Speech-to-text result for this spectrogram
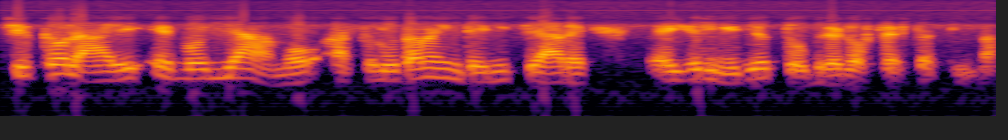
circolari e vogliamo assolutamente iniziare ai primi di ottobre l'offerta attiva.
